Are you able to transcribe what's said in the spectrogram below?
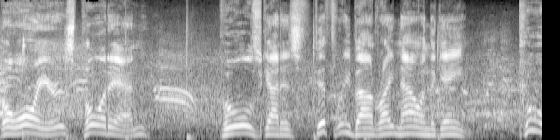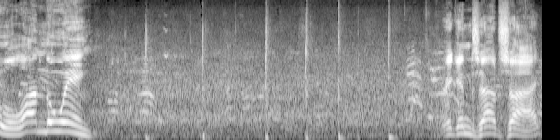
The Warriors pull it in. Poole's got his fifth rebound right now in the game. Poole on the wing. Wiggins outside.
